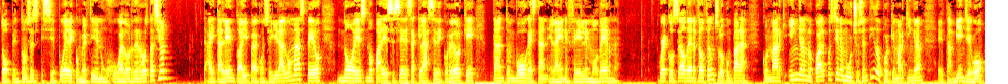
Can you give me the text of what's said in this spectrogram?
top. Entonces se puede convertir en un jugador de rotación hay talento ahí para conseguir algo más, pero no es, no parece ser esa clase de corredor que tanto en boga están en la NFL moderna. Greg Cosell de NFL Films lo compara con Mark Ingram, lo cual pues tiene mucho sentido porque Mark Ingram eh, también llegó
